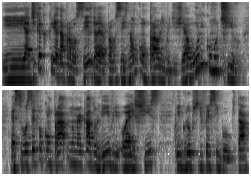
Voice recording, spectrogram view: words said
E a dica que eu queria dar para vocês, galera, para vocês não comprar o LibDgel, o único motivo é se você for comprar no Mercado Livre ou LX e grupos de Facebook, tá?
